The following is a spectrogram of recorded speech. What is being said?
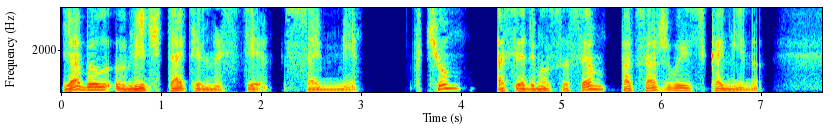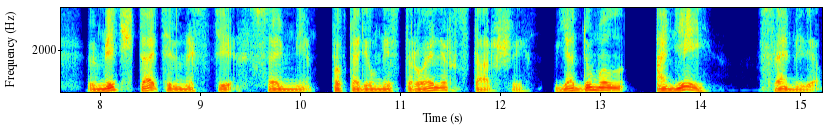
«Я был в мечтательности, Сэмми». «В чем?» — осведомился Сэм, подсаживаясь к камину. «В мечтательности, Сэмми», — повторил мистер Уэллер, старший. «Я думал о ней, Сэммивилл».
